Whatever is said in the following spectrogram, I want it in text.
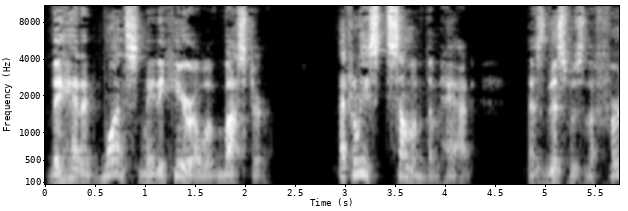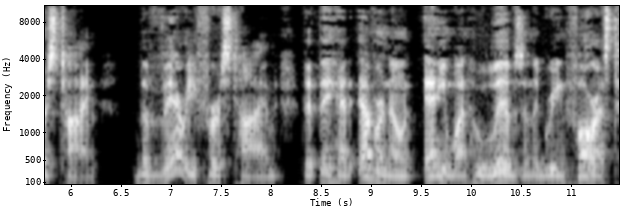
they had at once made a hero of Buster. At least some of them had as this was the first time, the very first time, that they had ever known anyone who lives in the Green Forest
